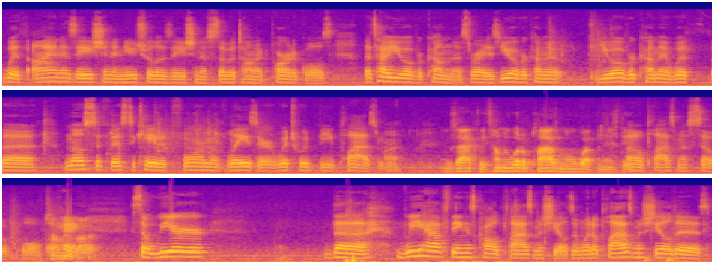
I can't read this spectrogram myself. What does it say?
with ionization and neutralization of subatomic particles, that's how you overcome this, right? Is you overcome it you overcome it with the most sophisticated form of laser, which would be plasma. Exactly. Tell me what a plasma weapon is, dude. Oh, plasma's so cool. Tell okay. me about it. So we're the we have things called plasma shields, and what a plasma shield is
